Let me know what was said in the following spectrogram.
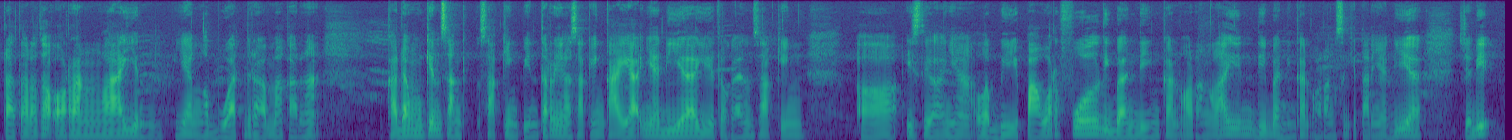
rata-rata orang lain yang ngebuat drama karena kadang mungkin saking pinternya saking kayaknya dia gitu kan saking uh, istilahnya lebih powerful dibandingkan orang lain dibandingkan orang sekitarnya dia. Jadi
